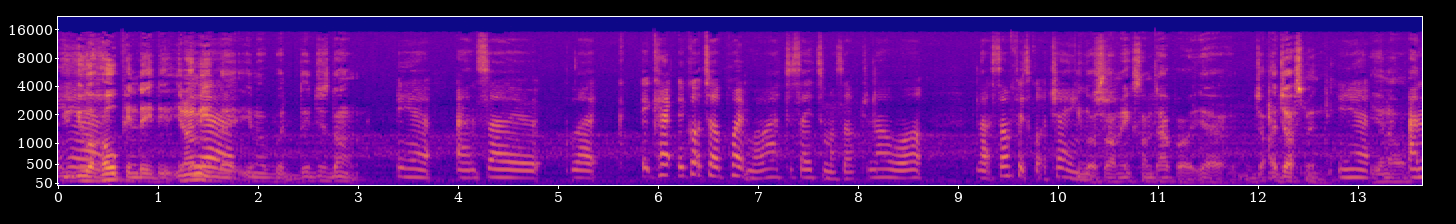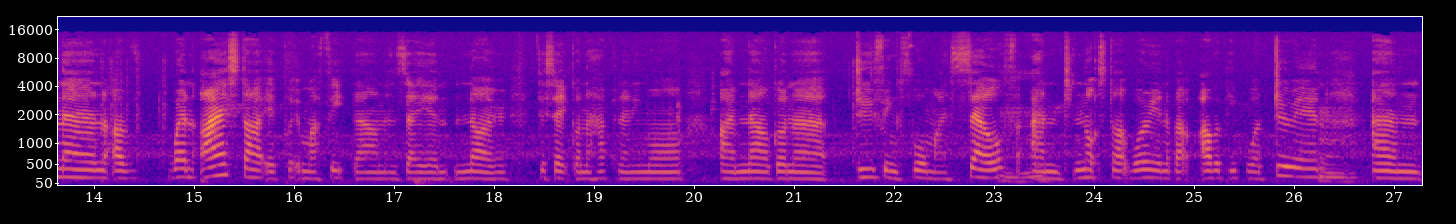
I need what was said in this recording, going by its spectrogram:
You, you were hoping they did. You know what I mean? Like, you know, but they just don't. Yeah, and so like it ca- it got to a point where I had to say to myself, Do you know what? Like something's got to change. You got to make some type of yeah ju- adjustment. Yeah. You know. And then I've when I started putting my feet down and saying, No, this ain't gonna happen anymore, I'm now gonna do things for myself Mhm. and not start worrying about other people are doing Mm. and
